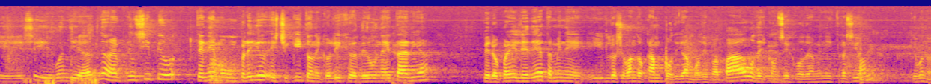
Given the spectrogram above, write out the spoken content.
Eh, sí, buen día. No, en principio tenemos un predio, es chiquito en el colegio de una hectárea, pero para ahí la idea también es irlo llevando a campo, digamos, de papá o del consejo de administración, que bueno,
